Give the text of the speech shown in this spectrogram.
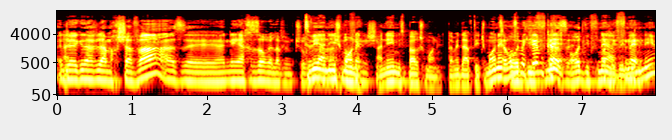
לא הקדשתי לה מחשבה, אז אה, אני אחזור אליו עם תשובה. צבי, אני שמונה. אני מספר שמונה, תמיד אהבתי את שמונה, צירוף מקרים כזה. עוד לפני לפני. הבינימני,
